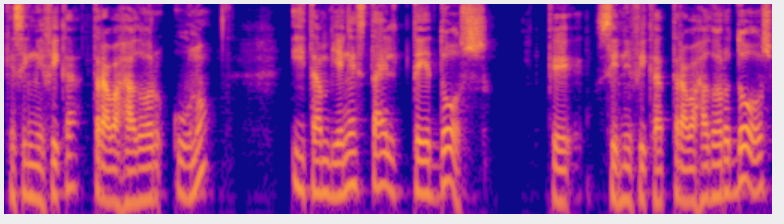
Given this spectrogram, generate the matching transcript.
que significa trabajador 1, y también está el T2, que significa trabajador 2.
